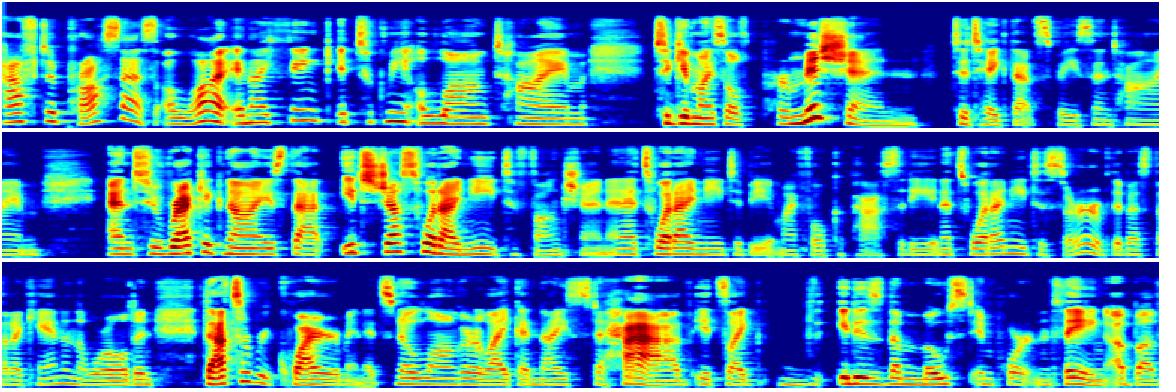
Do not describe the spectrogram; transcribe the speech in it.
have to process a lot. And I think it took me a long time to give myself permission to take that space and time and to recognize that it's just what I need to function and it's what I need to be at my full capacity and it's what I need to serve the best that I can in the world. And that's a requirement. It's no longer like a nice to have, it's like it is the most important thing above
